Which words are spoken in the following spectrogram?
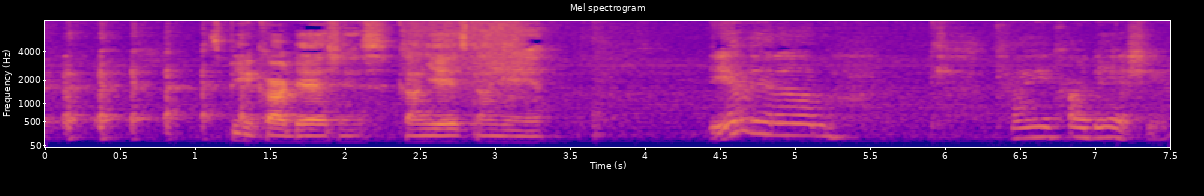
Kardashian. Speaking of Kardashians, Kanye is Kanye. Yeah, man. Um, Kanye Kardashian.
